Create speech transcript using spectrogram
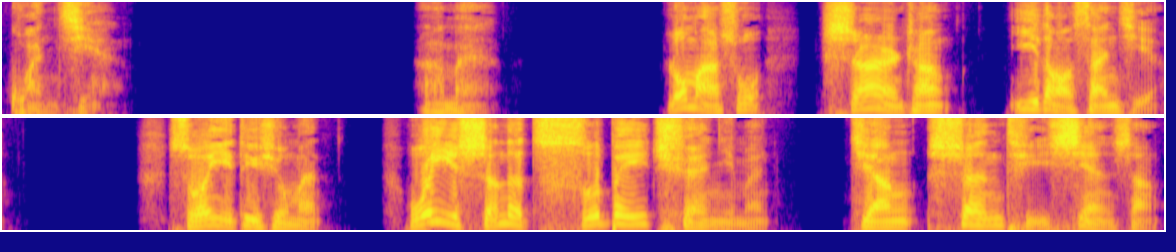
关键。阿门。罗马书十二章一到三节，所以弟兄们，我以神的慈悲劝你们，将身体献上，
